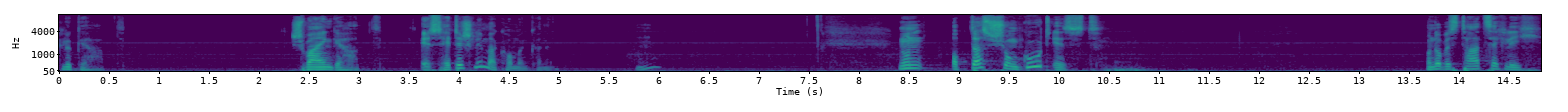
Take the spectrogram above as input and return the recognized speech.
Glück gehabt. Schwein gehabt. Es hätte schlimmer kommen können. Hm? Nun, ob das schon gut ist und ob es tatsächlich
